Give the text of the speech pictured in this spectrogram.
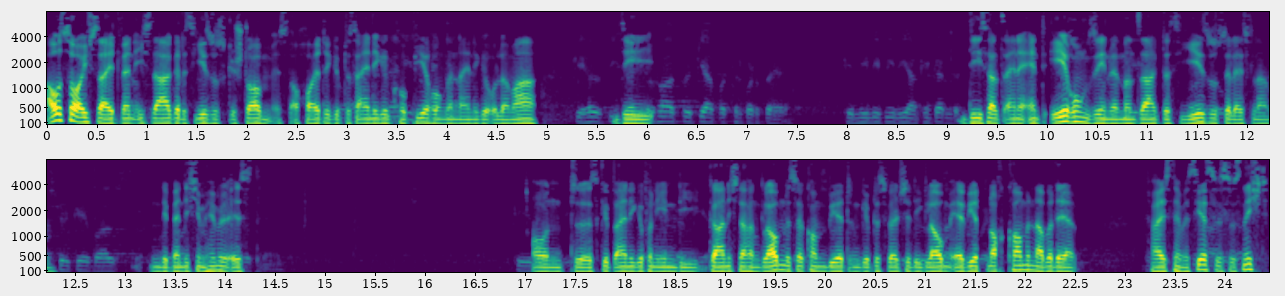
außer euch seid, wenn ich sage, dass Jesus gestorben ist. Auch heute gibt es einige Gruppierungen, einige Ulama, die dies als eine Entehrung sehen, wenn man sagt, dass Jesus der Islam lebendig im Himmel ist. Und äh, es gibt einige von ihnen, die gar nicht daran glauben, dass er kommen wird. Dann gibt es welche, die glauben, er wird noch kommen, aber der verheißene Messias ist es nicht.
